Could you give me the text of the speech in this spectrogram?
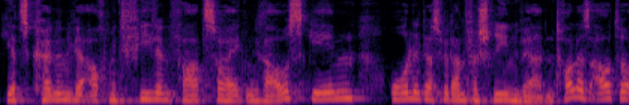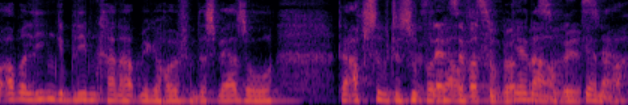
jetzt können wir auch mit vielen Fahrzeugen rausgehen, ohne dass wir dann verschrien werden. Tolles Auto, aber liegen geblieben, keiner hat mir geholfen. Das wäre so der absolute Super. Letzte, was du, genau, was du willst. Genau. Ja.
